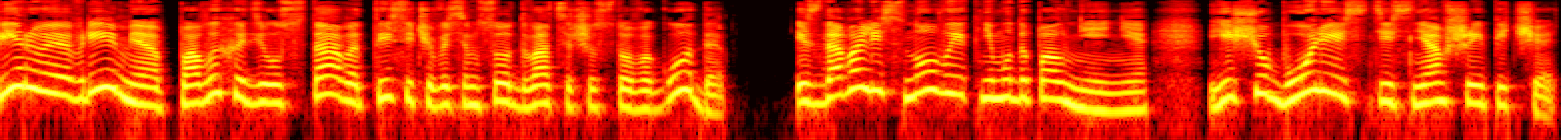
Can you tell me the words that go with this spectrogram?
Первое время по выходе устава 1826 года издавались новые к нему дополнения, еще более стеснявшие печать.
